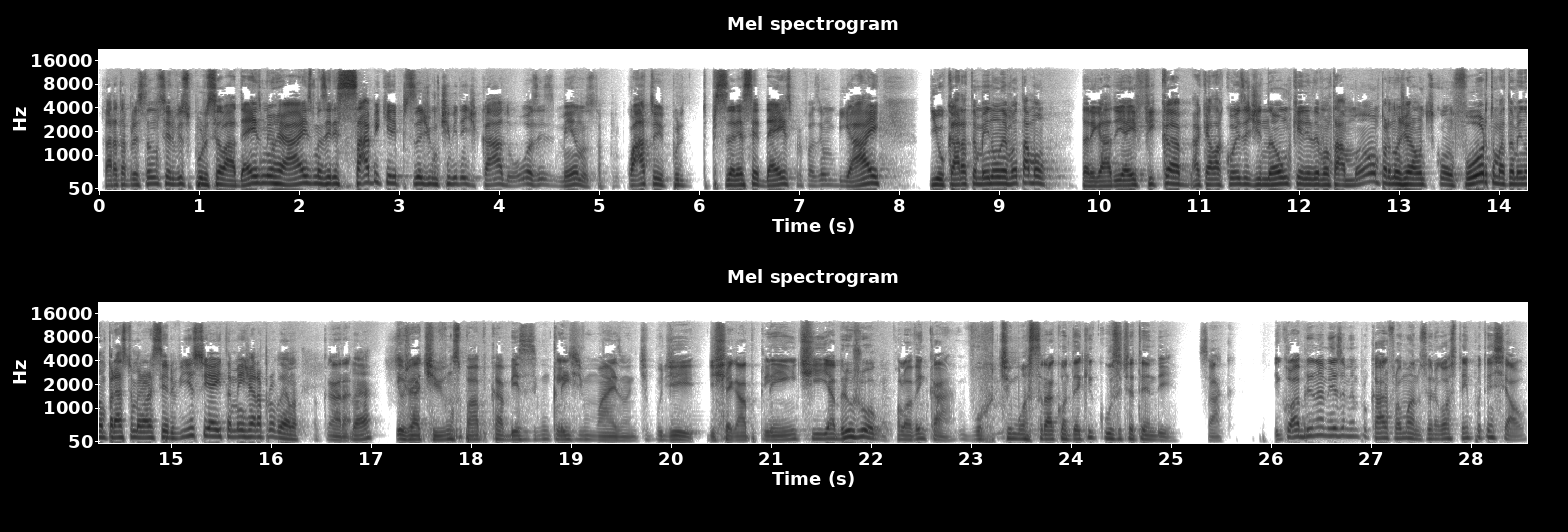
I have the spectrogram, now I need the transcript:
O cara tá prestando serviço por, sei lá, 10 mil reais, mas ele sabe que ele precisa de um time dedicado, ou às vezes menos, tá por 4 e por, precisaria ser 10 pra fazer um BI, e o cara também não levanta a mão. Tá ligado? E aí fica aquela coisa de não querer levantar a mão pra não gerar um desconforto, mas também não presta o melhor serviço e aí também gera problema. Cara, Né? Eu já tive uns papos cabeça assim, com o cliente demais, mano. Tipo, de, de chegar pro cliente e abrir o jogo. Falou, vem cá, vou te mostrar quanto é que custa te atender, saca? E abrir na mesa mesmo pro cara, falar, mano, seu negócio tem potencial.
